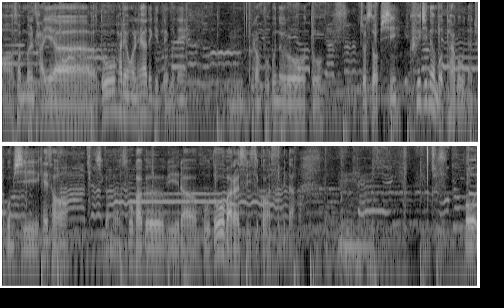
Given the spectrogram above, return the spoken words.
어, 선물 다이아도 활용을 해야 되기 때문에 음, 그런 부분으로 또 어쩔 수 없이 크지는 못하고 그냥 조금씩 해서 지금은 소가급이라고도 말할 수 있을 것 같습니다. 음, 뭐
